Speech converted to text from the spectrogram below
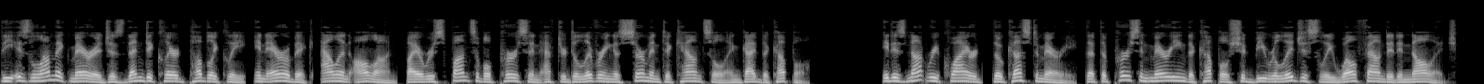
The Islamic marriage is then declared publicly, in Arabic, alan alan, by a responsible person after delivering a sermon to counsel and guide the couple. It is not required, though customary, that the person marrying the couple should be religiously well-founded in knowledge.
